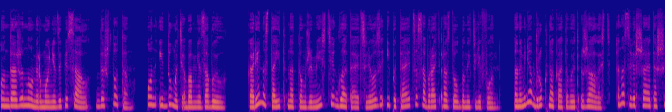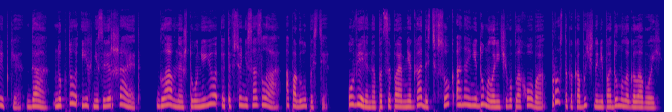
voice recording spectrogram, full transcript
он даже номер мой не записал, да что там, он и думать обо мне забыл. Карина стоит на том же месте, глотает слезы и пытается собрать раздолбанный телефон. А на меня вдруг накатывает жалость. Она совершает ошибки, да, но кто их не совершает? Главное, что у нее это все не со зла, а по глупости. Уверена, подсыпая мне гадость в сок, она и не думала ничего плохого, просто, как обычно, не подумала головой.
